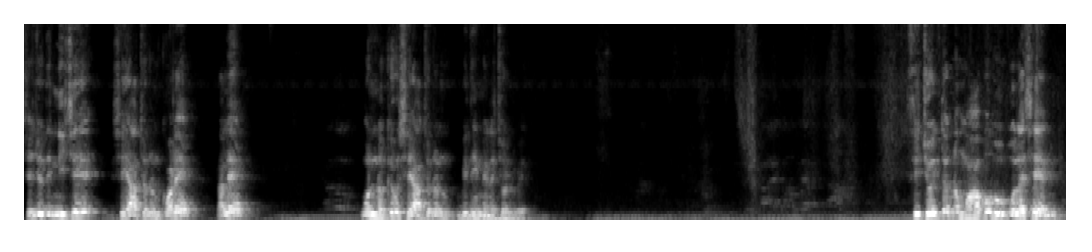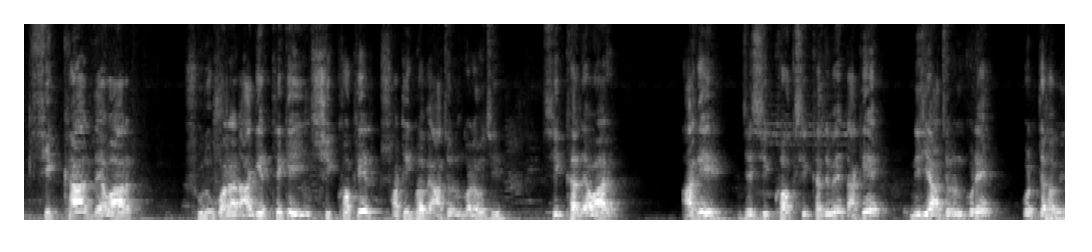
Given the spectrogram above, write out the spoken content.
সে যদি নিচে সেই আচরণ করে, তাহলে অন্যকেও সে আচরণ বিধি মেনে চলবে। শ্রী চৈতন্য মহাপ্রভু বলেছেন, শিক্ষা দেওয়ার শুরু করার আগের থেকেই শিক্ষকের সঠিকভাবে আচরণ করা উচিত। শিক্ষা দেওয়ার আগে যে শিক্ষক শিক্ষা দেবে, তাকে নিজে আচরণ করে করতে হবে।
